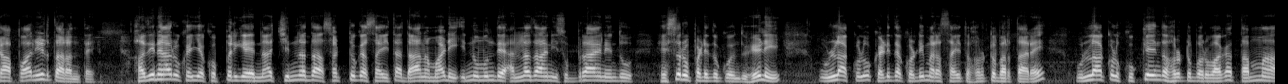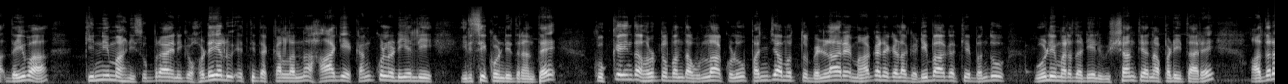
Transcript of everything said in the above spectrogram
ಶಾಪ ನೀಡ್ತಾರಂತೆ. ಹದಿನಾರು ಕೈಯ ಕೊಪ್ಪರಿಗೆಯನ್ನು ಚಿನ್ನದ ಸಟ್ಟುಗ ಸಹಿತ ದಾನ ಮಾಡಿ ಇನ್ನು ಮುಂದೆ ಅನ್ನದಾನಿ ಸುಬ್ರಾಯನೆಂದು ಹೆಸರು ಪಡೆದಕು ಎಂದು ಹೇಳಿ ಉಳ್ಳಾಕುಳು ಕಡಿದ ಕೊಡಿಮರ ಸಹಿತ ಹೊರಟು ಬರ್ತಾರೆ. ಉಳ್ಳಾಕುಳು ಕುಕ್ಕೆಯಿಂದ ಹೊರಟು ಬರುವಾಗ ತಮ್ಮ ದೈವ ಕಿನ್ನಿಮಹಣಿ ಸುಬ್ರಾಯನಿಗೆ ಹೊಡೆಯಲು ಎತ್ತಿದ ಕಲ್ಲನ್ನು ಹಾಗೆ ಕಂಕುಳಡಿಯಲ್ಲಿ ಇರಿಸಿಕೊಂಡಿದ್ದರಂತೆ ಕುಕ್ಕೆಯಿಂದ ಹೊರಟು ಬಂದ ಉಲ್ಲಾಕುಳು ಪಂಜ ಮತ್ತು ಬೆಳ್ಳಾರೆ ಮಾಗಣೆಗಳ ಗಡಿಭಾಗಕ್ಕೆ ಬಂದು ಗೂಳಿ ಮರದ ಅಡಿಯಲ್ಲಿ ವಿಶ್ರಾಂತಿಯನ್ನು ಪಡೀತಾರೆ. ಅದರ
